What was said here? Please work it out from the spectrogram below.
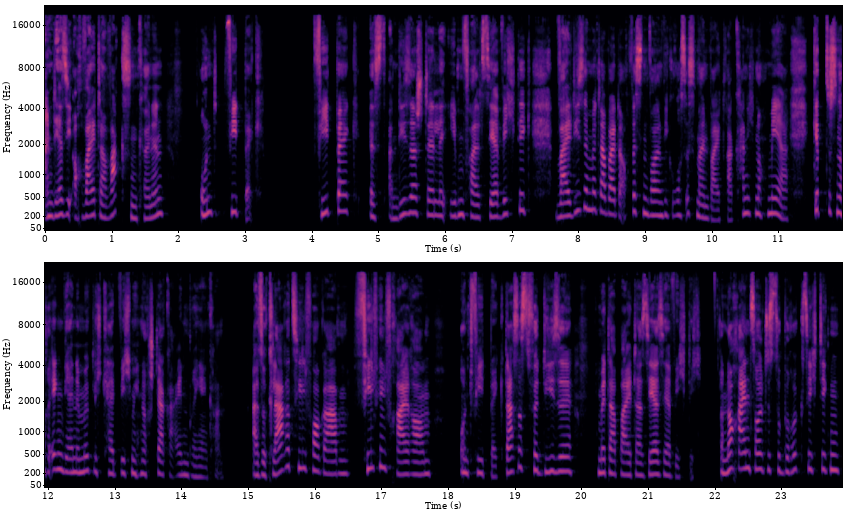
an der sie auch weiter wachsen können und Feedback. Feedback ist an dieser Stelle ebenfalls sehr wichtig, weil diese Mitarbeiter auch wissen wollen, wie groß ist mein Beitrag? Kann ich noch mehr? Gibt es noch irgendwie eine Möglichkeit, wie ich mich noch stärker einbringen kann? Also klare Zielvorgaben, viel, viel Freiraum und Feedback. Das ist für diese Mitarbeiter sehr, sehr wichtig. Und noch eins solltest du berücksichtigen.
